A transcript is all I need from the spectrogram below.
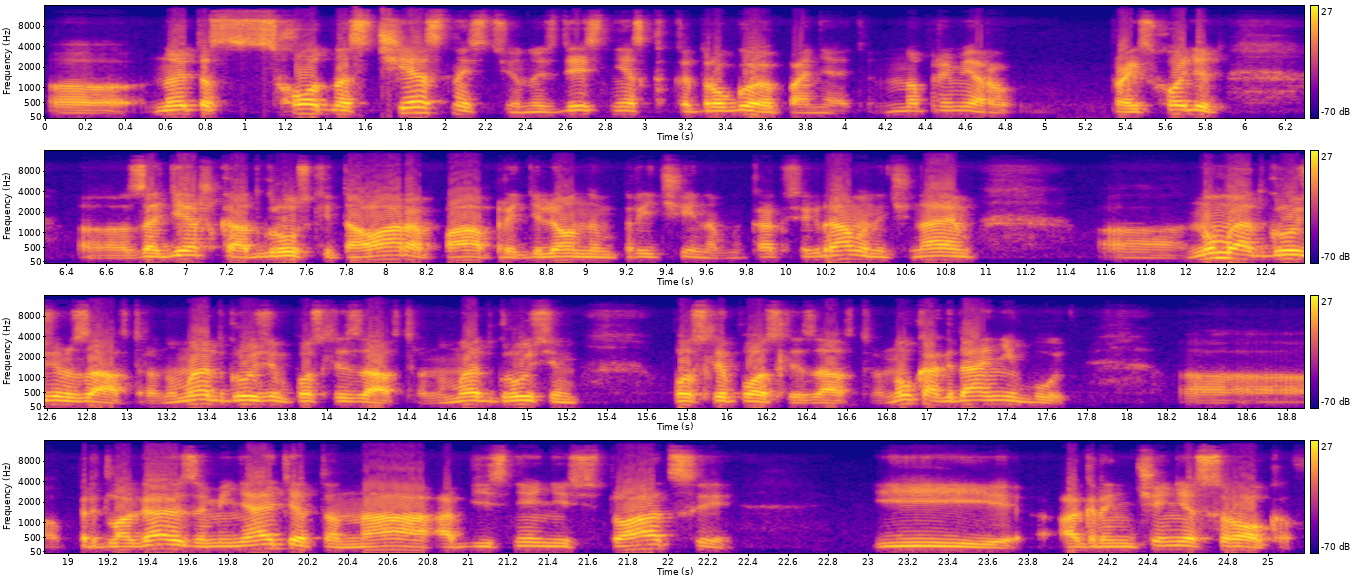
ну, это сходно с честностью, но здесь несколько другое понятие. Ну, например, происходит задержка отгрузки товара по определенным причинам. И, как всегда, мы начинаем а, ну, мы отгрузим завтра, ну, мы отгрузим послезавтра, ну, мы отгрузим после-послезавтра, ну, когда-нибудь. А, предлагаю заменять это на объяснение ситуации и ограничение сроков.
